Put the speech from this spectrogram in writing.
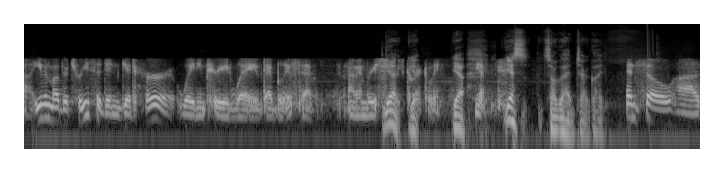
Uh, even Mother Teresa didn't get her waiting period waived, I believe, if that my memory serves yeah, correctly. Yeah. yeah. Yes. So go ahead, Sorry, Go ahead. And so, uh,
